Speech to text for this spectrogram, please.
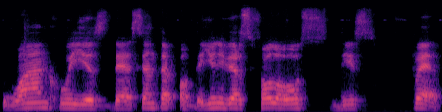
one who is the center of the universe follows this path.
